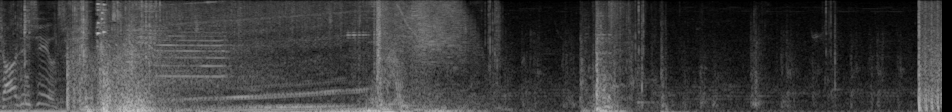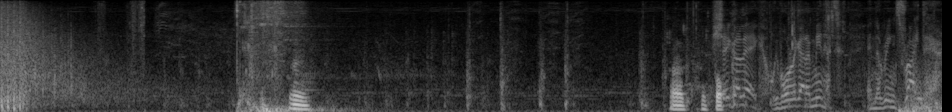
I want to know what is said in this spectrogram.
Charging shields. Hmm. Oh, Shake a leg. We've only got a minute, and the ring's right there.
